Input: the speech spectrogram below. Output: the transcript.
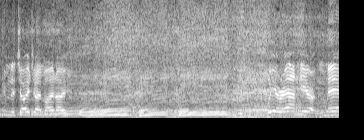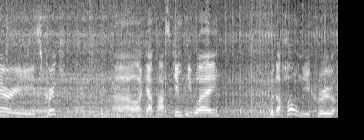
welcome to JoeJoe Moto. We are out here at Mary's Creek, uh, like out past Gympie Way, with a whole new crew, a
